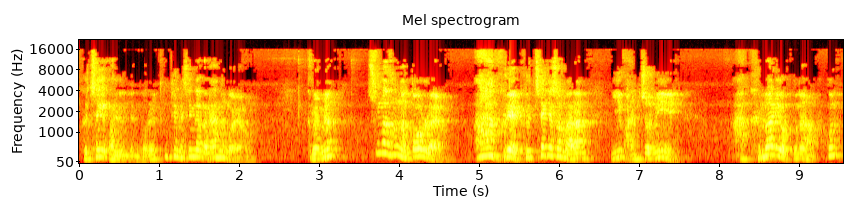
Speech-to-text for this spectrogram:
그 책에 관련된 거를 틈틈이 생각을 하는 거예요. 그러면 순간순간 떠올라요. 아, 그래. 그 책에서 말한 이 관점이, 아, 그 말이었구나. 혹은,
